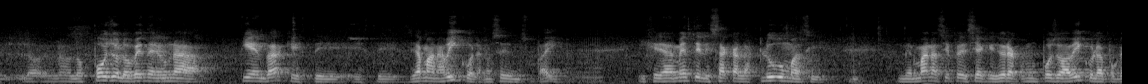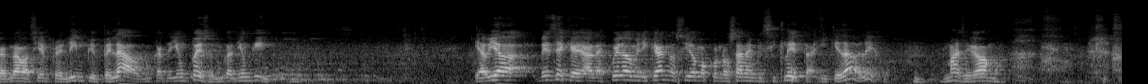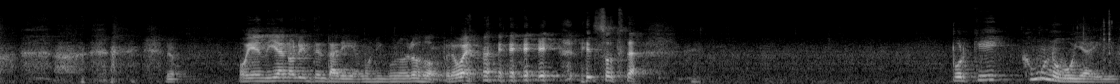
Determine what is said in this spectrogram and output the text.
los pollos los venden en una tienda que este, este, se llama navícola, no sé en su país. Y generalmente le sacan las plumas y mi hermana siempre decía que yo era como un pollo avícola porque andaba siempre limpio y pelado, nunca tenía un peso, nunca tenía un quinto. Y había veces que a la escuela dominicana nos íbamos con Rosana en bicicleta y quedaba lejos. Además llegábamos. hoy en día no lo intentaríamos ninguno de los dos, pero bueno, es otra. Porque, ¿cómo no voy a ir?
